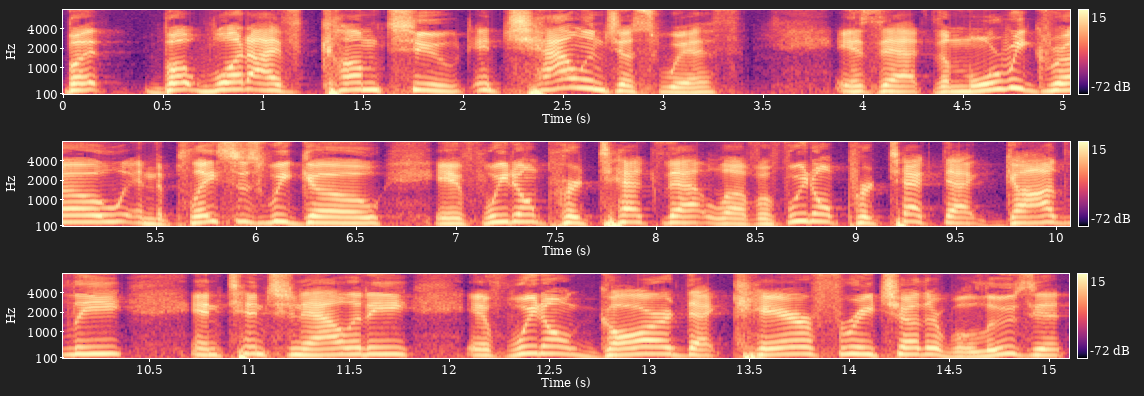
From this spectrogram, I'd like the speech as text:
But but what I've come to and challenge us with is that the more we grow in the places we go, if we don't protect that love, if we don't protect that godly intentionality, if we don't guard that care for each other, we'll lose it.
